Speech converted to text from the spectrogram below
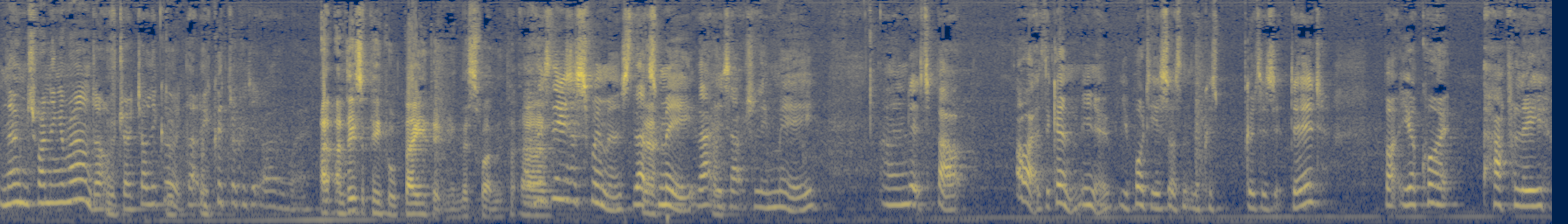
gnomes running around after her. Jolly good. That you could look at it either way. And, and these are people bathing in this one. Uh, these, these are swimmers. That's yeah. me. That is actually me. And it's about, right, again, you know, your body doesn't look as good as it did, but you're quite happily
